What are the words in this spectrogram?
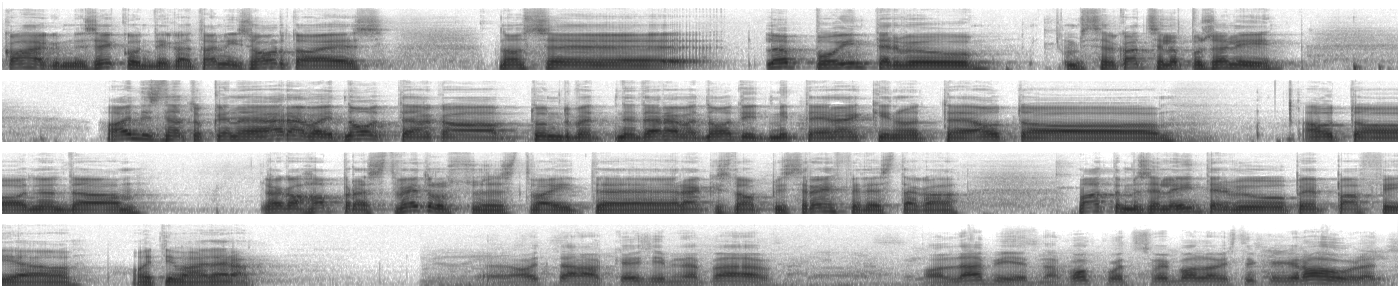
kahekümne sekundiga Tanis Ordo ees. noh, see lõpuintervjuu, mis seal katse lõpus oli, andis natukene ärevaid noote, aga tundub, et need ärevad noodid mitte ei rääkinud auto, auto nii-öelda väga haprast vedrustusest, vaid rääkisid hoopis rehvidest, aga vaatame selle intervjuu Peep Pahvi ja Oti vahel ära Ott Tänak, esimene päev on läbi, et noh, kokkuvõttes võib olla vist ikkagi rahul, et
